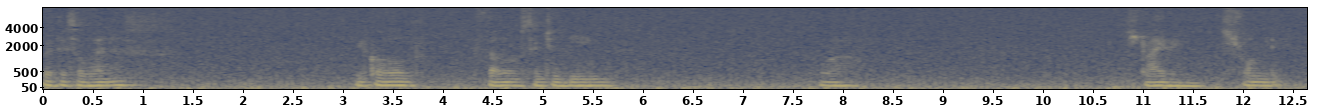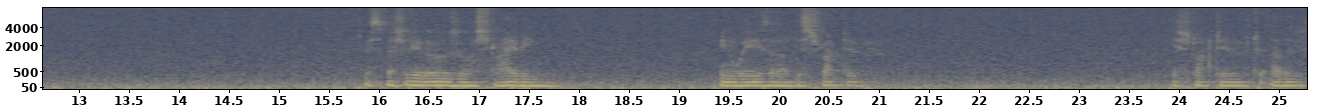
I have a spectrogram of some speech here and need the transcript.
with this awareness, we call fellow sentient beings. Who are striving strongly, especially those who are striving in ways that are destructive, destructive to others,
